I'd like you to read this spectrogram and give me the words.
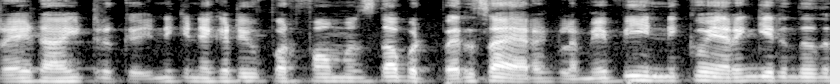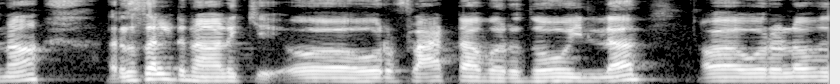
ட்ரேட் ஆகிட்டு இருக்கு. இன்னைக்கு நெகட்டிவ் பர்ஃபார்மன்ஸ் தான். பட் பெருசாக இறங்கல. மேபி இன்னைக்கும் இறங்கி இருந்ததுன்னா, ரிசல்ட் நாளைக்கு ஒரு ஃப்ளாட்டாக வருதோ, இல்லை ஓரளவு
